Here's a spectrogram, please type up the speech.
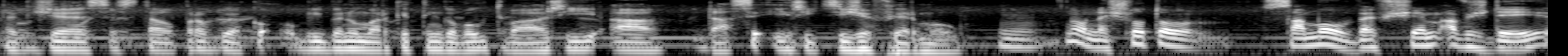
Takže se stal opravdu jako oblíbenou marketingovou tváří a dá se i říci, že firmou. Hmm. No, nešlo to samo ve všem a vždy.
